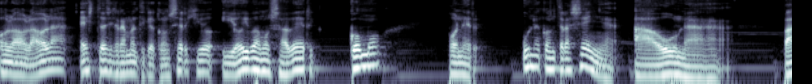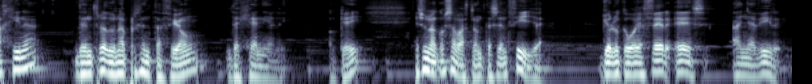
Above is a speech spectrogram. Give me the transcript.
Hola, hola, hola, esto es Gramática con Sergio y hoy vamos a ver cómo poner una contraseña a una página dentro de una presentación de Genially. Es una cosa bastante sencilla. Yo lo que voy a hacer es añadir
